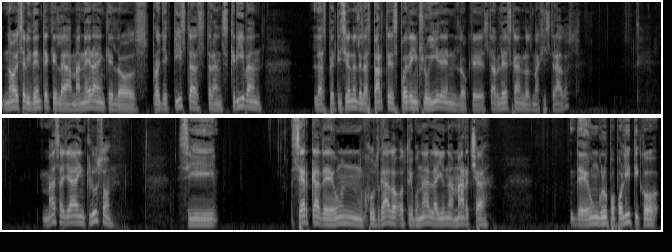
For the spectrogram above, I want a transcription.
¿No es evidente que la manera en que los proyectistas transcriban las peticiones de las partes puede influir en lo que establezcan los magistrados? Más allá incluso, si cerca de un juzgado o tribunal hay una marcha de un grupo político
